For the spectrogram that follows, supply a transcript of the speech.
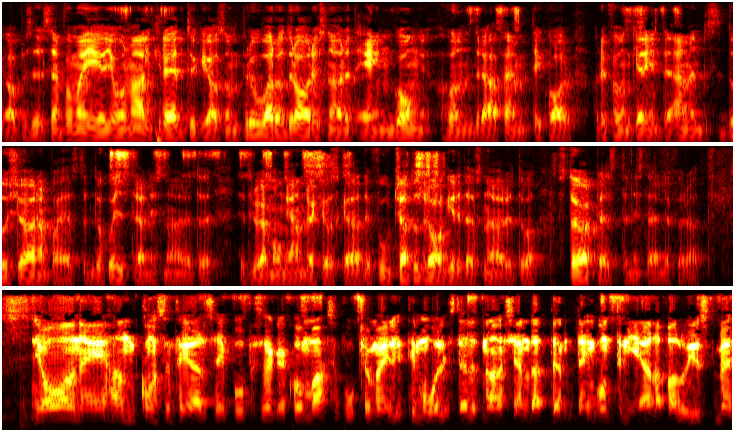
ja, precis. Sen får man ge Jorm Alkred, tycker jag, som provar och drar i snöret en gång, 150 kvar, och det funkar inte. Ja, men då kör han på hästen, då skiter han i snöret. Det, det tror jag många andra kuskar hade fortsatt att dra i det där snöret och stört hästen istället för att Ja, nej, han koncentrerade sig på att försöka komma så fort som möjligt till mål istället när han kände att den, den går inte ner i alla fall. Och just med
